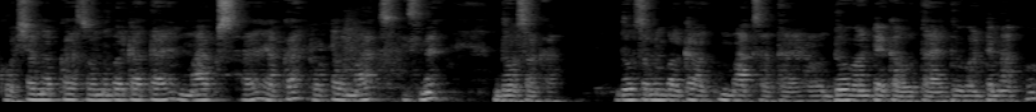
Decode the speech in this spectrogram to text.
क्वेश्चन आपका सौ नंबर का आता है मार्क्स है आपका टोटल मार्क्स इसमें दो सौ का। दो सौ नंबर का मार्क्स आता है और दो घंटे का होता है। दो घंटे में आपको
